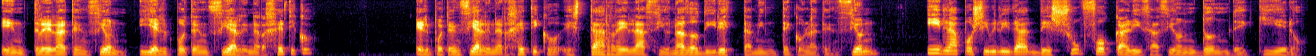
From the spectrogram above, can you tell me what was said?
entre la atención y el potencial energético? El potencial energético está relacionado directamente con la atención y la posibilidad de su focalización donde quiero.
